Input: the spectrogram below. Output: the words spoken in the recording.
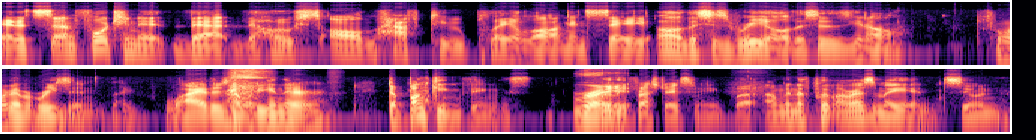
And it's unfortunate that the hosts all have to play along and say, "Oh, this is real. This is you know," for whatever reason. Like, why there's nobody in there debunking things Right. really frustrates me. But I'm gonna put my resume in soon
